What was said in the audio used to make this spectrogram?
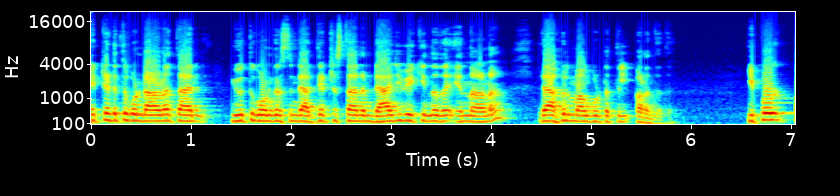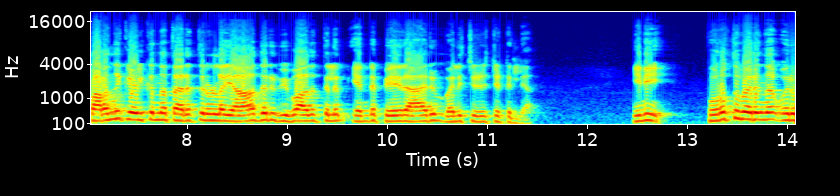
ഏറ്റെടുത്തുകൊണ്ടാണ് താൻ യൂത്ത് കോൺഗ്രസിന്റെ അധ്യക്ഷ സ്ഥാനം രാജിവെക്കുന്നത് എന്നാണ് രാഹുൽ മാങ്കൂട്ടത്തിൽ പറഞ്ഞത്. ഇപ്പോൾ പറഞ്ഞു കേൾക്കുന്ന തരത്തിലുള്ള യാതൊരു വിവാദത്തിലും എന്റെ പേരാരും വലിച്ചിഴച്ചിട്ടില്ല. ഇനി പുറത്തു വരുന്ന ഒരു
